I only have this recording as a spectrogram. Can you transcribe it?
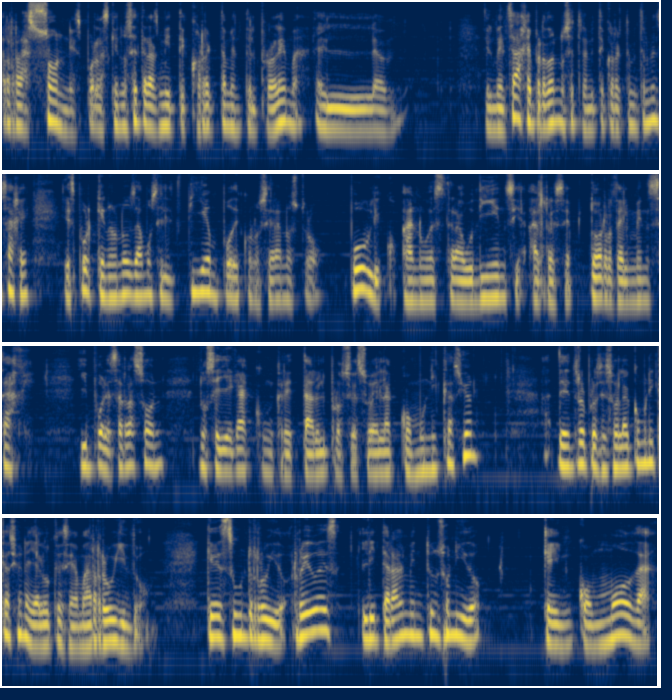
razones por las que no se transmite correctamente el problema, el, um, el mensaje, perdón, no se transmite correctamente el mensaje, es porque no nos damos el tiempo de conocer a nuestro público, a nuestra audiencia, al receptor del mensaje. Y por esa razón no se llega a concretar el proceso de la comunicación. Dentro del proceso de la comunicación hay algo que se llama ruido. ¿Qué es un ruido? Ruido es literalmente un sonido que incomoda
